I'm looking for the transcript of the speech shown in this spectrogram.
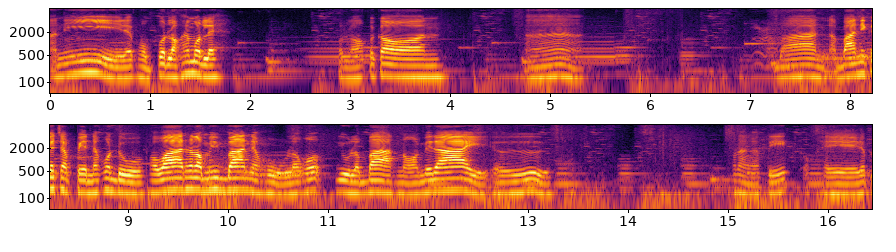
อันนี้เดี๋ยวผมปลดล็อกให้หมดเลย ปลดล็อกไปก่อน อ่า บ้านบ้านนี่ก็จะเป็นนะคนดู เพราะว่าถ้าเราไม่มีบ้านเนี่ยโหเราก็อยู่ลำบากนอนไม่ได้ เออผนังกระติกโอเคเรียบ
